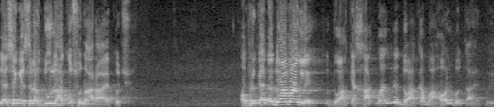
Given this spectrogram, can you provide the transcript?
جیسے کہ صرف دولہا کو سنا رہا ہے کچھ۔ اور پھر کہتے دعا مانگ لے. تو دعا کیا خاک مانگ لے؟ دعا کا ماحول ہوتا ہے کوئی.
